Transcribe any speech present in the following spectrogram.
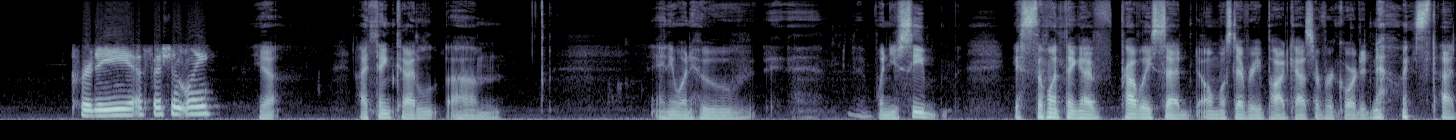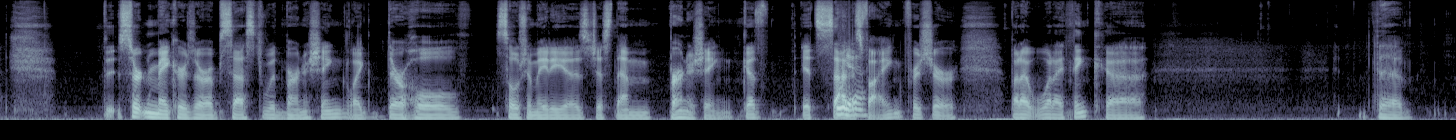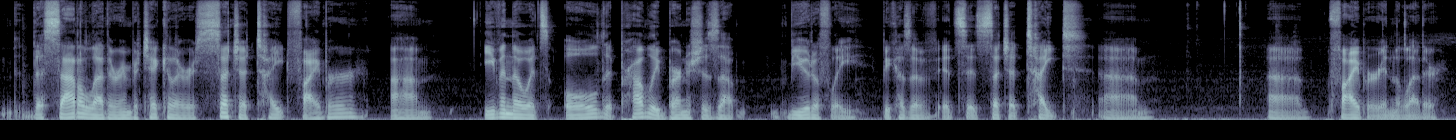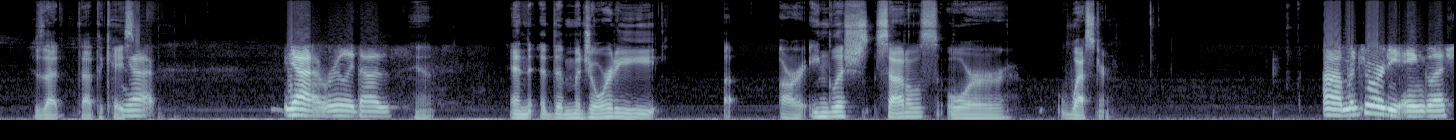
pretty efficiently. Yeah, I think I um, anyone who, when you see, it's the one thing I've probably said almost every podcast I've recorded now is that certain makers are obsessed with burnishing. Like their whole social media is just them burnishing because it's satisfying yeah. for sure. But I, what I think uh, the the saddle leather in particular is such a tight fiber. Um, even though it's old, it probably burnishes up beautifully because of it's it's such a tight um, uh, fiber in the leather. Is that that the case? Yeah. Yeah, it really does. Yeah. And the majority uh, are English saddles or Western. Uh, majority English.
